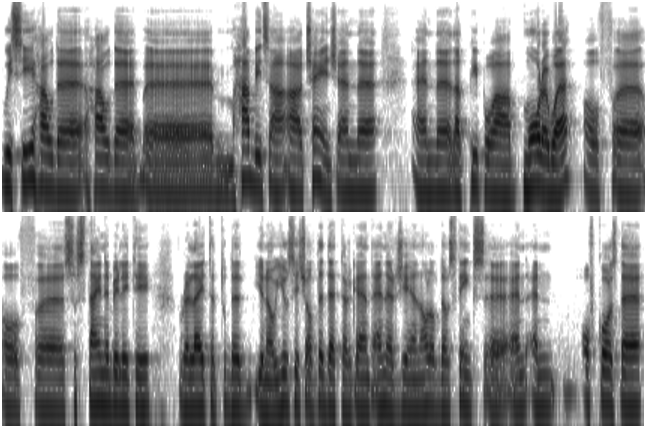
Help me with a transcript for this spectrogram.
we see how the how the uh, habits are, are changed and. Uh, and uh, that people are more aware of uh, of sustainability related to the you know usage of the detergent, energy, and all of those things. and and of course the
